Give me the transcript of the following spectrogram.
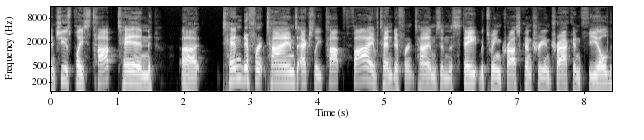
and she has placed top 10, uh, 10 different times, actually, top five, 10 different times in the state between cross country and track and field.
